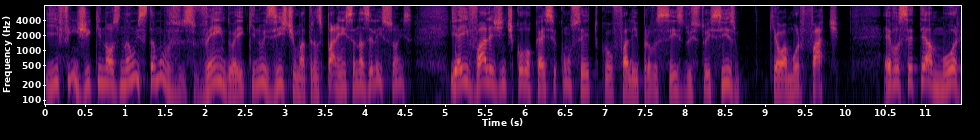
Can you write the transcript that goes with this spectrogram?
e fingir que nós não estamos vendo aí que não existe uma transparência nas eleições. E aí vale a gente colocar esse conceito que eu falei para vocês do estoicismo, que é o amor fati. É você ter amor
